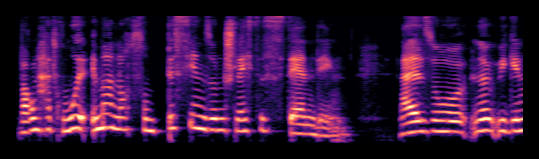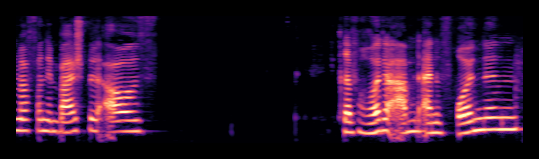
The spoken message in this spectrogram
warum hat Ruhe immer noch so ein bisschen so ein schlechtes Standing? Also, ne, wir gehen mal von dem Beispiel aus, ich treffe heute Abend eine Freundin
